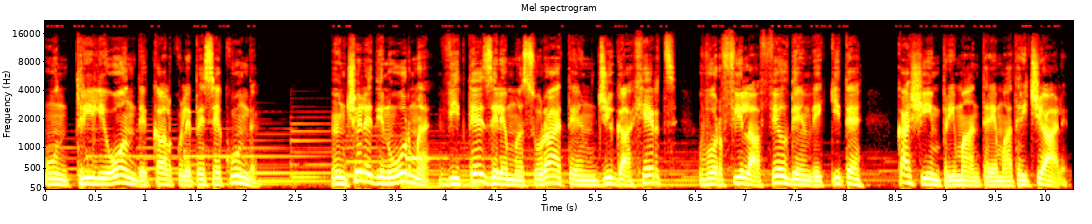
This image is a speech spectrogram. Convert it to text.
un trilion de calcule pe secundă. În cele din urmă, vitezele măsurate în gigahertz vor fi la fel de învechite ca și imprimantele matriciale.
